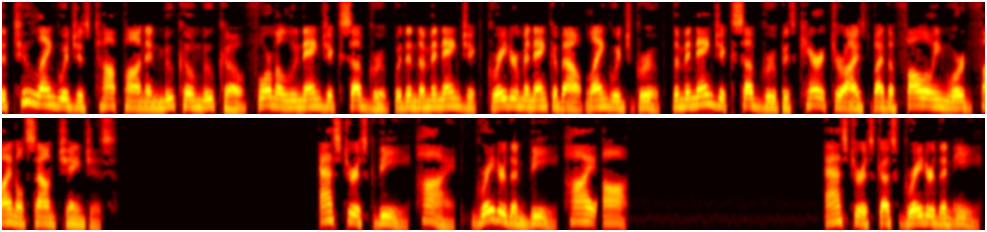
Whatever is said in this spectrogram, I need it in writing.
The two languages Tapan and Muko Muko form a Lunangic subgroup within the Minangic Greater Minangkabau language group. The Minangic subgroup is characterized by the following word final sound changes. Asterisk B, high, greater than B, high, ah. Asterisk us greater than E.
